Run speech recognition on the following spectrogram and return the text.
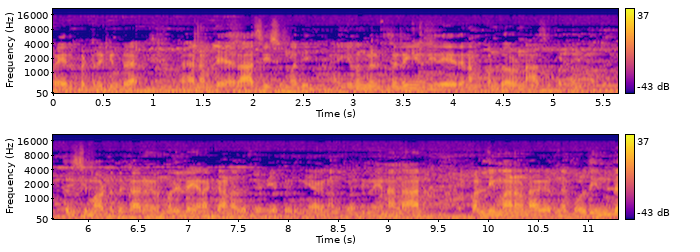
பெயர் பெற்றிருக்கின்ற நம்முடைய ராசி சுமதி. இவங்கள்கிட்டையும் இதே இதை நம்ம கொண்டு வரணும்னு ஆசைப்பட்டோம். திருச்சி மாவட்டத்துக்காரங்கிற முறையில் எனக்கானது பெரிய பெருமையாக நான் பார்த்தீங்கன்னா ஏன்னா நான் பள்ளி மாணவனாக இருந்தபோது இந்த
